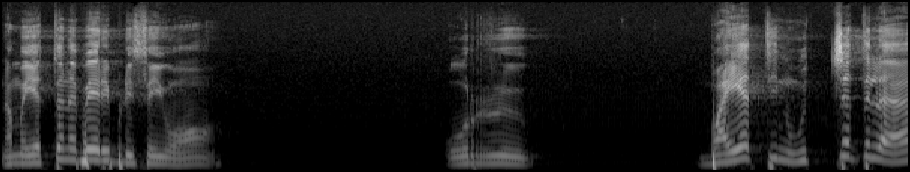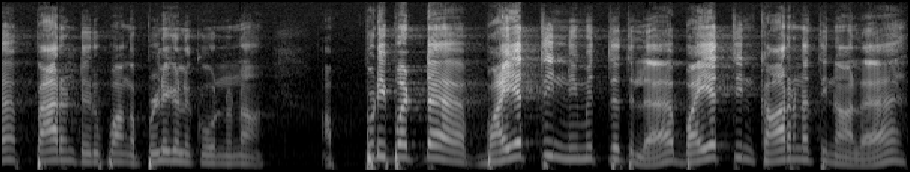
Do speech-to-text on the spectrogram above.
நம்ம எத்தனை பேர் இப்படி செய்வோம்? ஒரு பயத்தின் உச்சத்தில் பேரண்ட் இருப்பாங்க பிள்ளைகளுக்கு ஒன்றுனா அப்படிப்பட்ட பயத்தின் நிமித்தத்தில் பயத்தின் காரணத்தினால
